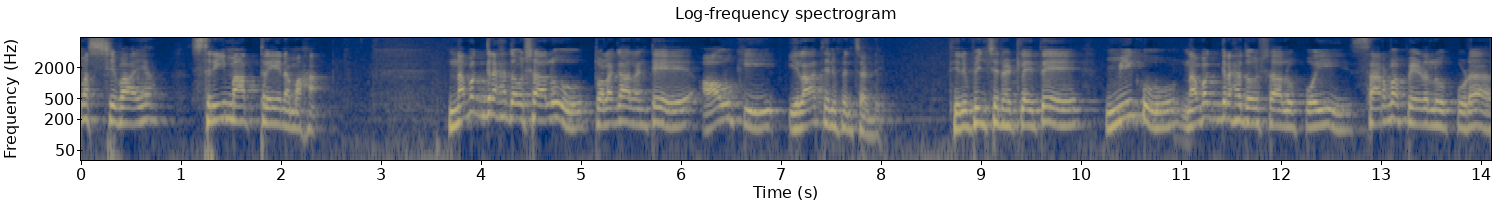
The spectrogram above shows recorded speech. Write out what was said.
నమ శివాయ శ్రీమాత్రే నమ. నవగ్రహ దోషాలు తొలగాలంటే ఆవుకి ఇలా తినిపించండి. తినిపించినట్లయితే మీకు నవగ్రహ దోషాలు పోయి సర్వపీడలు కూడా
